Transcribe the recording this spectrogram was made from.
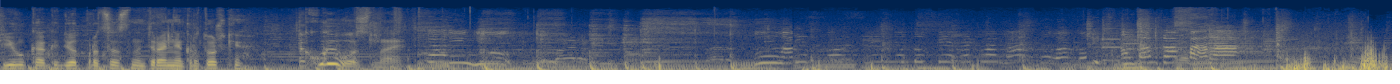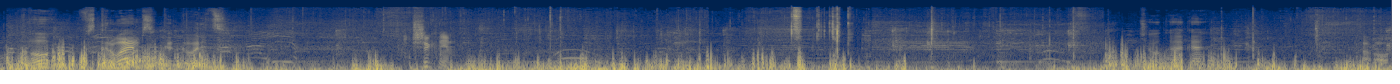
Фил, как идет процесс натирания картошки? Да хуй его знает. Ну, вскрываемся, как говорится. Шикнем. Чё, кака? Хорош.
